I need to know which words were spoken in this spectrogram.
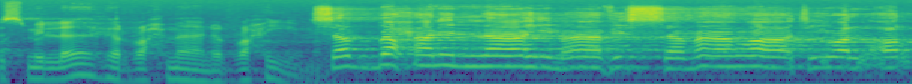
بسم الله الرحمن الرحيم. سبح لله ما في السماوات والأرض.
